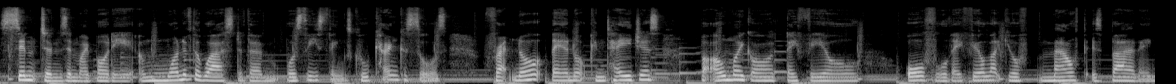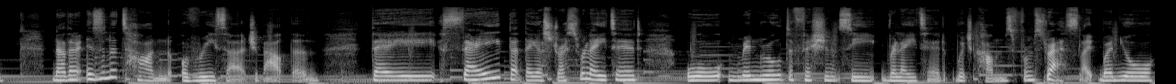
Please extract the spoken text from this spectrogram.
symptoms in my body, and one of the worst of them was these things called canker sores. Fret not, they are not contagious, but oh my god, they feel awful. They feel like your mouth is burning. Now, there isn't a ton of research about them. They say that they are stress related or mineral deficiency related, which comes from stress. Like when you're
